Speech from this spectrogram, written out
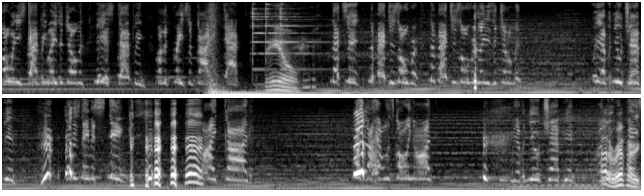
Oh, and he's tapping, ladies and gentlemen. He is tapping. By the grace of God, he tapped. Damn. That's it. The match is over. The match is over, ladies and gentlemen. We have a new champion. His name is Sting. My God. What the hell is going on? We have a new champion. A How the new ref hurt?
